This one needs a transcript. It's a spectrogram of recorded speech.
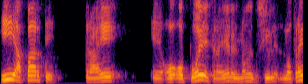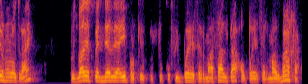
y aparte trae eh, o, puede traer el no deducible, ¿lo trae o no lo trae? Pues va a depender de ahí porque pues, tu COFIN puede ser más alta o puede ser más baja.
